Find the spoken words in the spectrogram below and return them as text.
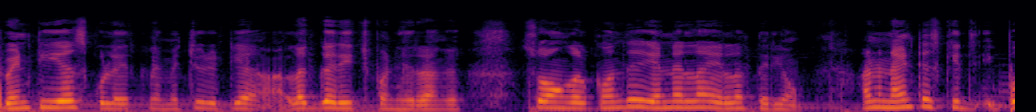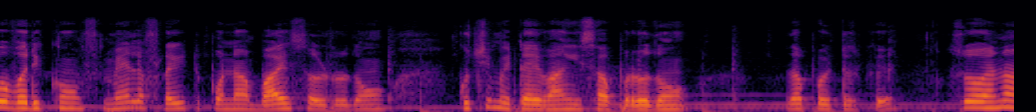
டுவெண்ட்டி இயர்ஸ்க்குள்ளே இருக்கிற மெச்சூரிட்டியை அழகாக ரீச் பண்ணிடுறாங்க. ஸோ அவங்களுக்கு வந்து என்னெல்லாம் எல்லாம் தெரியும். ஆனால் நைன்டிஸ் கிட்ஸ் இப்போ வரைக்கும் மேலே ஃப்ளைட்டு போனால் பாய் சொல்கிறதும் குச்சி மிட்டாய் வாங்கி சாப்பிட்றதும் இதாக போயிட்டுருக்கு. ஸோ ஏன்னா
